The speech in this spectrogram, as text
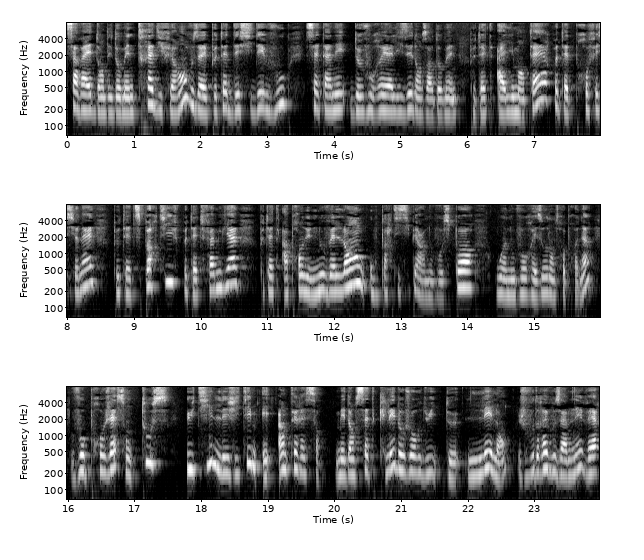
Ça va être dans des domaines très différents. Vous avez peut-être décidé, vous, cette année, de vous réaliser dans un domaine peut-être alimentaire, peut-être professionnel, peut-être sportif, peut-être familial, peut-être apprendre une nouvelle langue ou participer à un nouveau sport ou un nouveau réseau d'entrepreneurs. Vos projets sont tous utiles, légitimes et intéressants. Mais dans cette clé d'aujourd'hui de l'élan, je voudrais vous amener vers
